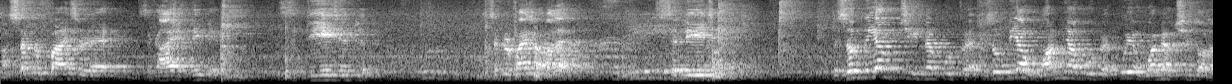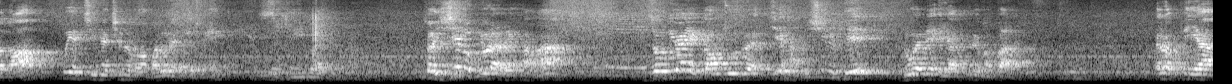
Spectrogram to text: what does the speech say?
နော် sacrifice ဆိုတဲ့စကားရဲ့အဓိပ္ပာယ်ဒီစတေးခြင်းဖြစ်တယ် sacrifice ဆိုတာဘာလဲစတေးခြင်းတစုံတယောက်ချိန်နဲ့ပို့အတွက်တစုံတယောက်ဝမ်းမြောက်ပို့အတွက်ကိုယ့်ရဲ့ဝမ်းမြောက်ခြင်းတော်လည်းကောင်းကိုယ့်ရဲ့ချိန်နဲ့ခြင်းတော်ကမလုပ်ရတဲ့ဆိုရင်စတီးပါဆိုရစ်လို့ပြောရတဲ့အခါမှာတစုံတယောက်ရဲ့ကောင်းကျိုးအတွက်ရစ်ဟာရှိလို့ဖြစ်လိုရတဲ့အရာတစ်ခုမှာပါတယ်အဲ့တော့ဖခင်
